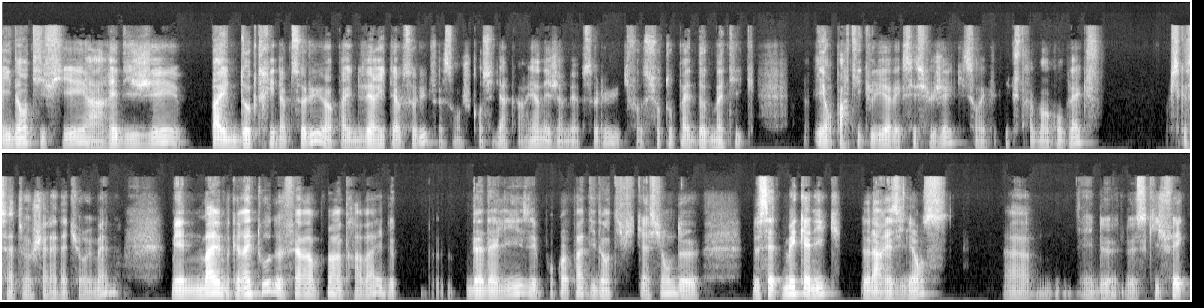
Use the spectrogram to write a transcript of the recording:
identifier, à rédiger pas une doctrine absolue, hein, pas une vérité absolue. De toute façon, je considère que rien n'est jamais absolu et qu'il faut surtout pas être dogmatique, et en particulier avec ces sujets qui sont extrêmement complexes, puisque ça touche à la nature humaine. Mais malgré tout, de faire un peu un travail d'analyse et pourquoi pas d'identification de, cette mécanique de la résilience euh, et de, de, ce qui fait,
